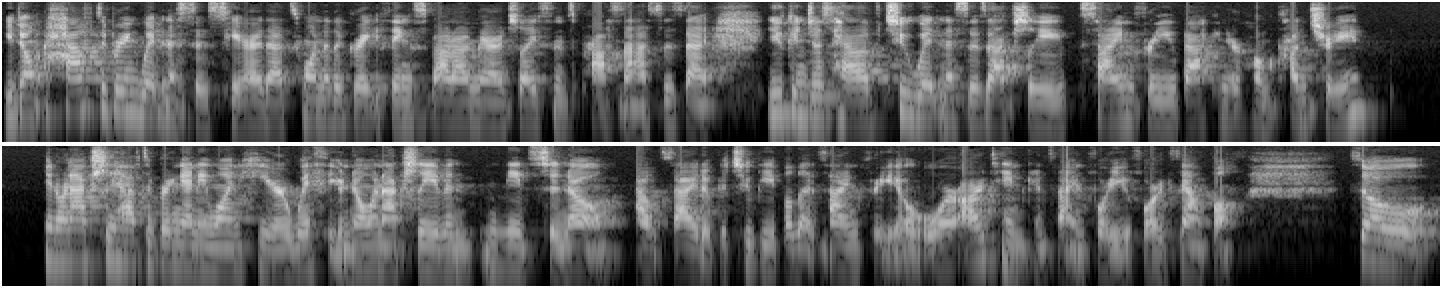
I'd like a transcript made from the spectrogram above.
You don't have to bring witnesses here. That's one of the great things about our marriage license process is that you can just have two witnesses actually sign for you back in your home country. You don't actually have to bring anyone here with you. No one actually even needs to know outside of the two people that sign for you, or our team can sign for you, for example. So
